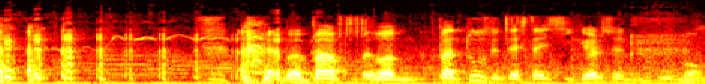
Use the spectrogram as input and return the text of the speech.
bah, pas, pas, tous des test icicles, du coup, bon,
